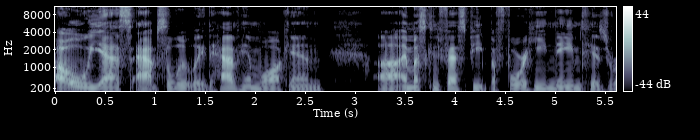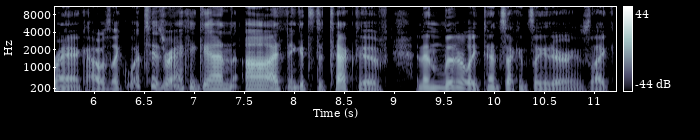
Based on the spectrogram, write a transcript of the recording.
Oh, yes, absolutely. To have him walk in uh, I must confess, Pete, before he named his rank, I was like, what's his rank again? Uh, I think it's detective. And then literally 10 seconds later, he was like,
